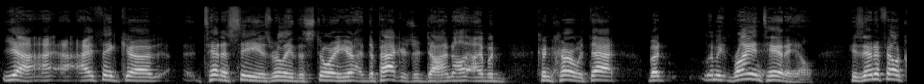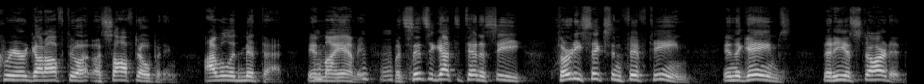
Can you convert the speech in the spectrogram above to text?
Yeah, I, I think uh, Tennessee is really the story here. The Packers are done. I, I would concur with that. But let me, Ryan Tannehill, his NFL career got off to a, a soft opening. I will admit that in Miami. but since he got to Tennessee, 36 and 15 in the games that he has started.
